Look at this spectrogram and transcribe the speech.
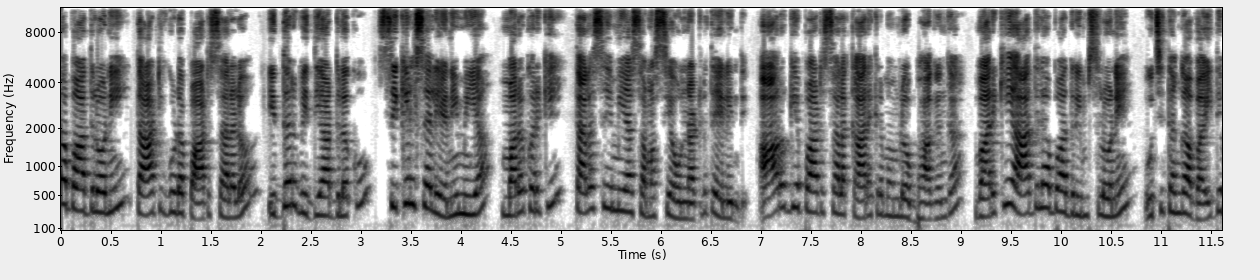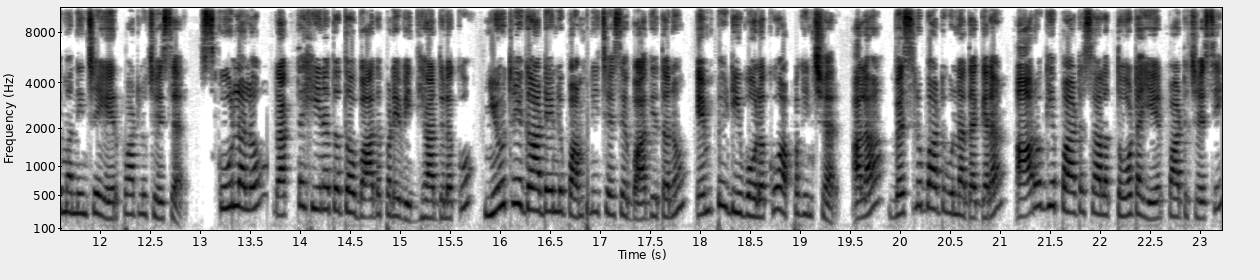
ఆదిలాబాద్లోని తాటిగూడ పాఠశాలలో ఇద్దరు విద్యార్థులకు సికిల్ సెల్ ఎనీమియా మరొకరికి తలసేమియా సమస్య ఉన్నట్లు తేలింది. ఆరోగ్య పాఠశాల కార్యక్రమంలో భాగంగా వారికి ఆదిలాబాద్ రిమ్స్లోనే ఉచితంగా వైద్యం అందించే ఏర్పాట్లు చేశారు. స్కూళ్ళలో రక్తహీనతతో బాధపడే విద్యార్థులకు న్యూట్రీ గార్డెన్లు పంపిణీ చేసే బాధ్యతను ఎంపీడీఓలకు అప్పగించారు. అలా వెసులుబాటు ఉన్న దగ్గర ఆరోగ్య పాఠశాల తోట ఏర్పాటు చేసి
